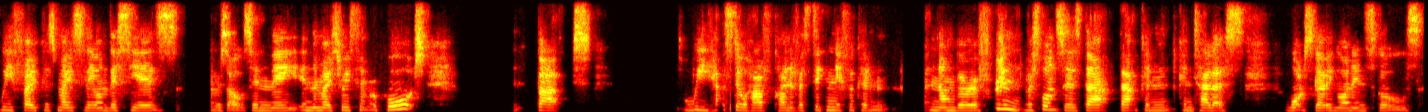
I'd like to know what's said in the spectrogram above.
We focus mostly on this year's results in the in the most recent report, but we still have kind of a significant number of responses that that can can tell us what's going on in schools.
